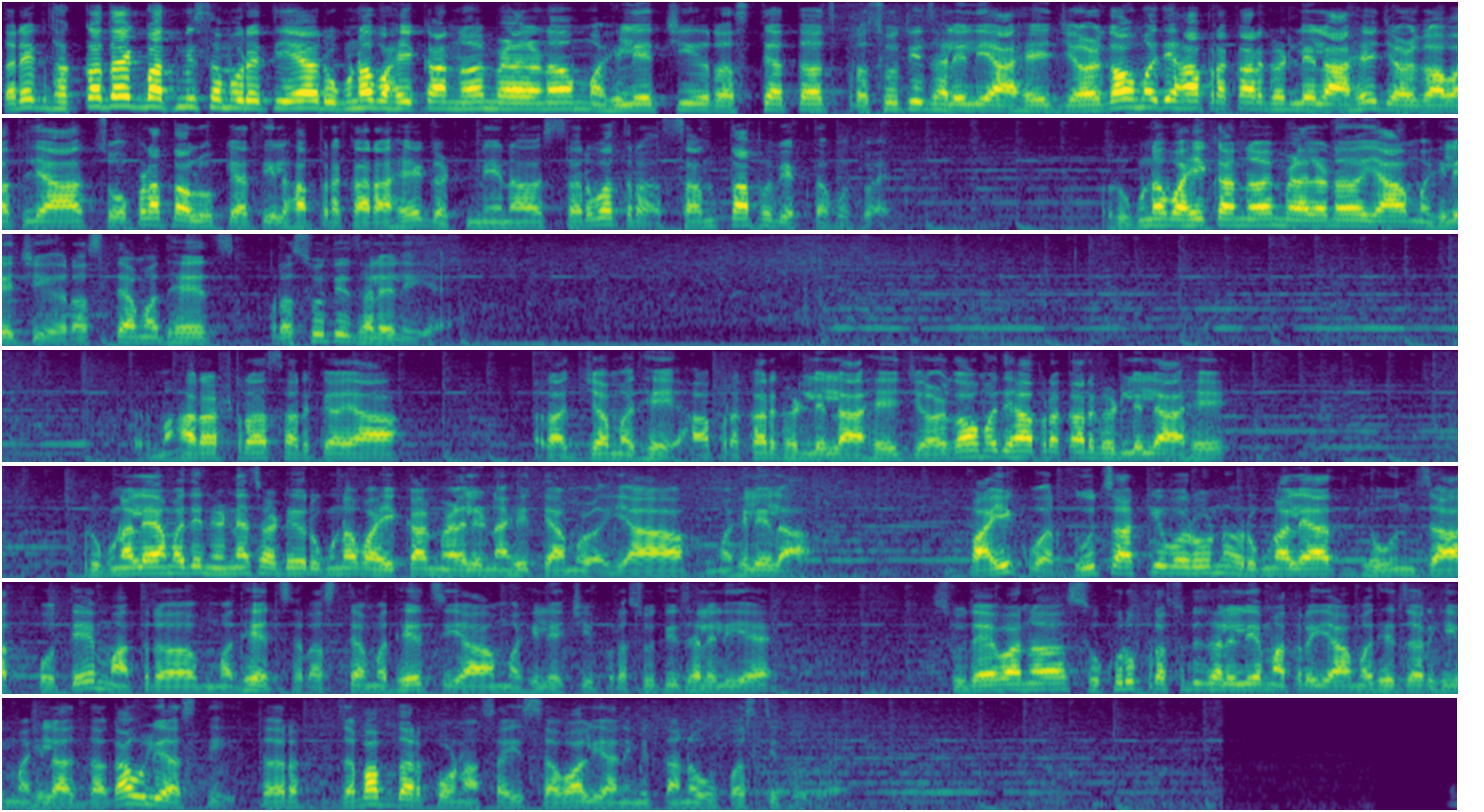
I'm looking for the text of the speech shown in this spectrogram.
तर एक धक्कादायक बातमी समोर येते. आहे रुग्णवाहिका न मिळाल्यानं महिलेची रस्त्यातच प्रसूती झालेली आहे. जळगावमध्ये हा प्रकार घडलेला आहे. जळगावातल्या चोपडा तालुक्यातील हा प्रकार आहे. घटनेनं सर्वत्र संताप व्यक्त होतोय. रुग्णवाहिका न मिळाल्यानं या महिलेची रस्त्यामध्येच प्रसूती झालेली आहे. तर महाराष्ट्रासारख्या या राज्यामध्ये हा प्रकार घडलेला आहे. जळगावमध्ये हा प्रकार घडलेला आहे. रुग्णालयामध्ये नेण्यासाठी रुग्णवाहिका मिळाली नाही त्यामुळं या महिलेला बाईकवर दुचाकीवरून रुग्णालयात घेऊन जात होते. मात्र मध्येच रस्त्यामध्येच या महिलेची प्रसूती झालेली आहे. सुदैवानं सुखरूप प्रसूती झालेली आहे. मात्र यामध्ये जर ही महिला दगावली असती तर जबाबदार कोण? असाही सवाल या निमित्तानं उपस्थित होतोय.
